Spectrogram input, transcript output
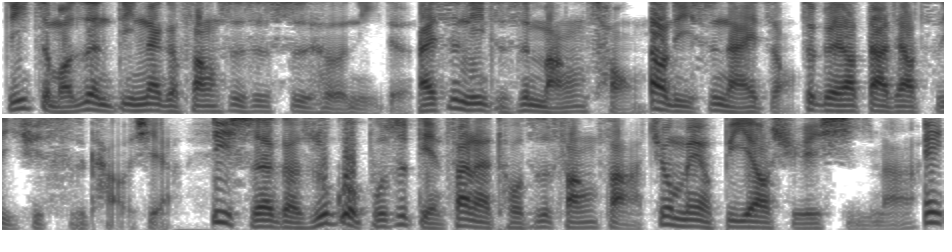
你怎么认定那个方式是适合你的，还是你只是盲从？到底是哪一种？这个要大家自己去思考一下。第十二个，如果不是典范的投资方法，就没有必要学习吗？诶，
